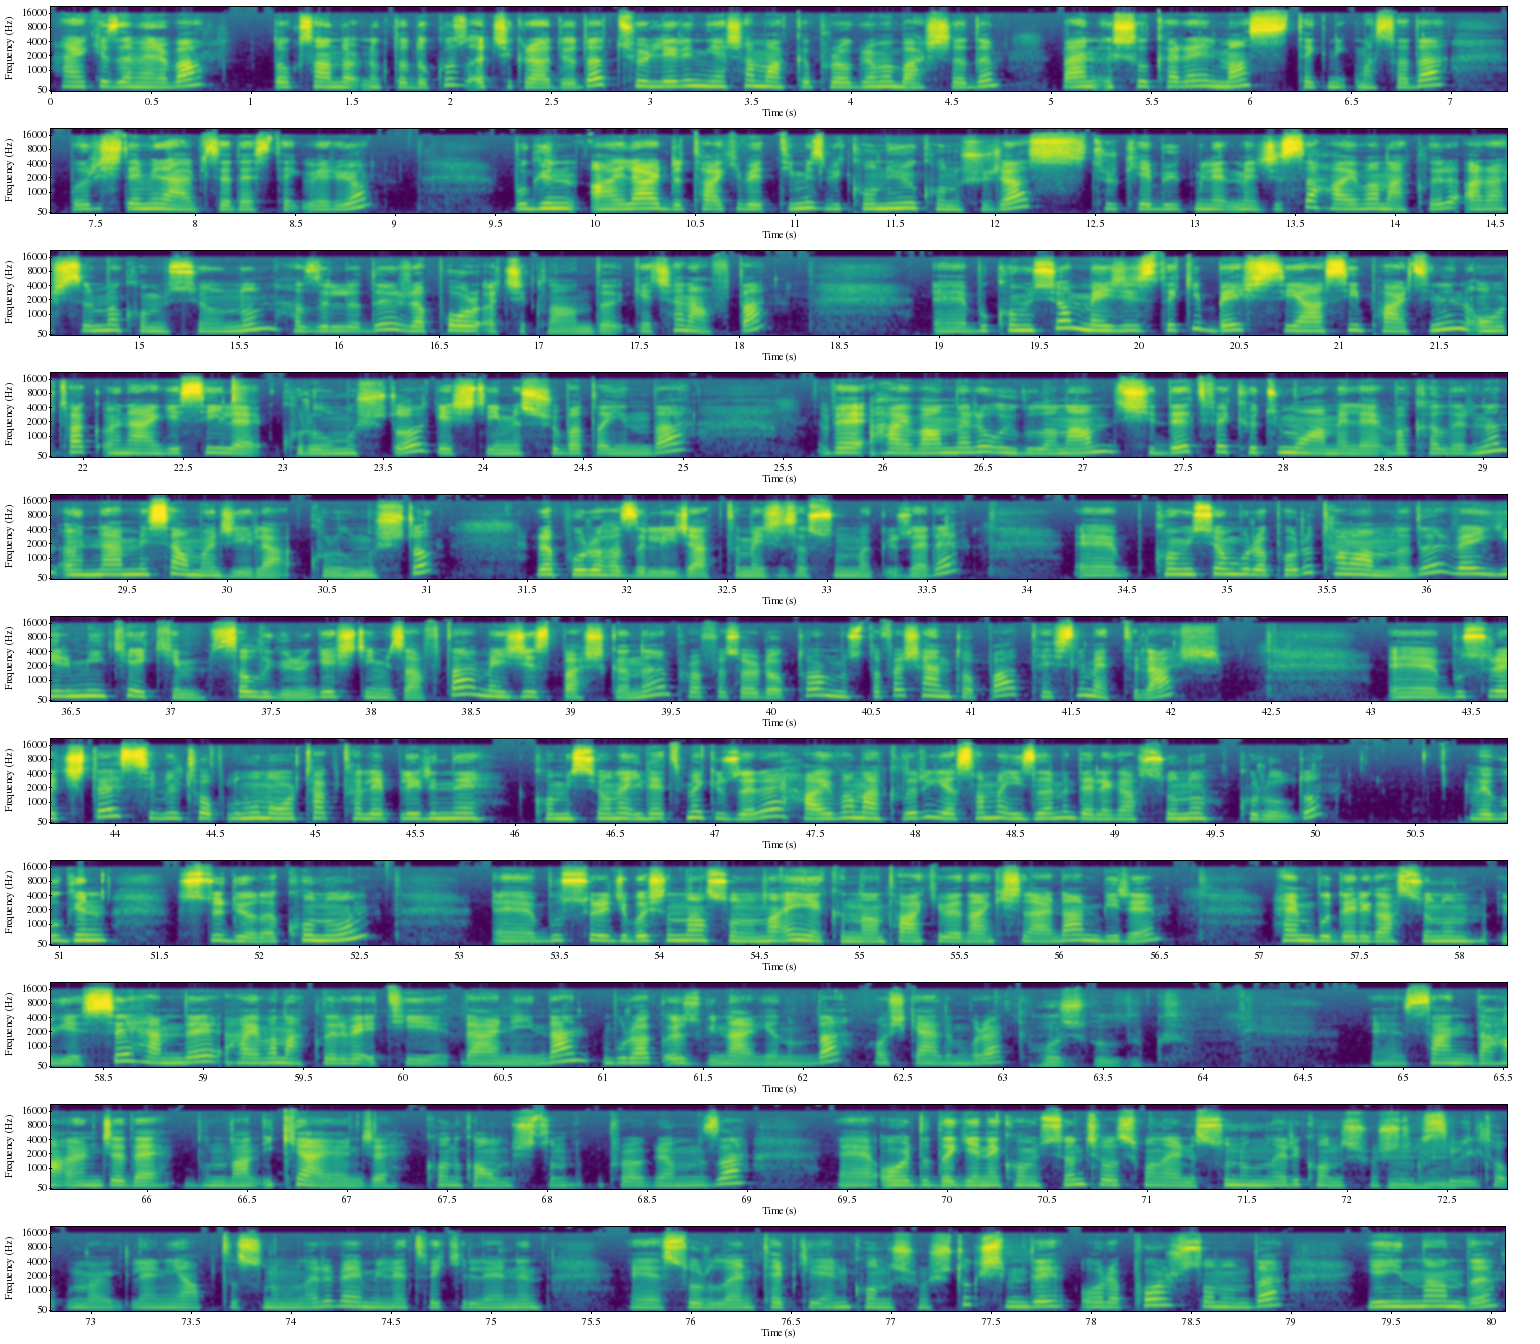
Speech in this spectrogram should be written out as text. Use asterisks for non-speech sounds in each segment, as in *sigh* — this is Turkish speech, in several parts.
Herkese merhaba. 94.9 Açık Radyo'da Türlerin Yaşam Hakkı programı başladı. Ben Işıl Karaelmaz, Teknik Masa'da Barış Demirel bize destek veriyor. Bugün aylardır takip ettiğimiz bir konuyu konuşacağız. Türkiye Büyük Millet Meclisi Hayvan Hakları Araştırma Komisyonu'nun hazırladığı rapor açıklandı geçen hafta. E, bu komisyon meclisteki beş siyasi partinin ortak önergesiyle kurulmuştu geçtiğimiz Şubat ayında ve hayvanlara uygulanan şiddet ve kötü muamele vakalarının önlenmesi amacıyla kurulmuştu. Raporu hazırlayacaktı meclise sunmak üzere. E, komisyon bu raporu tamamladı ve 22 Ekim Salı günü geçtiğimiz hafta Meclis Başkanı Profesör Doktor Mustafa Şentop'a teslim ettiler. E, bu süreçte sivil toplumun ortak taleplerini komisyona iletmek üzere Hayvan Hakları Yasama İzleme Delegasyonu kuruldu. Ve bugün stüdyoda konuğum e, bu süreci başından sonuna en yakından takip eden kişilerden biri. Hem bu delegasyonun üyesi hem de Hayvan Hakları ve Etiği Derneği'nden Burak Özgüner yanımda. Hoş geldin Burak. Hoş bulduk. Ee, sen daha önce de bundan iki ay önce konuk olmuştun programımıza. Ee, orada da gene komisyonun çalışmalarını, sunumları konuşmuştuk. Hı hı. Sivil toplum örgütlerinin yaptığı sunumları ve milletvekillerinin e, sorularını, tepkilerini konuşmuştuk. Şimdi o rapor sonunda yayınlandı.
